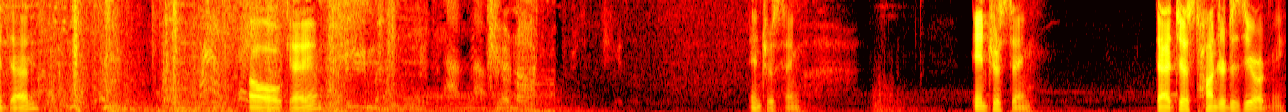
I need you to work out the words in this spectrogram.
I dead? Okay. Interesting. Interesting. That just 100 to 0'd me.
